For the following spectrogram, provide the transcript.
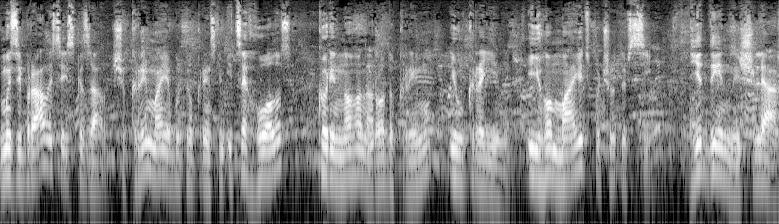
ми зібралися і сказали, що Крим має бути українським, і це голос корінного народу Криму і України, і його мають почути всі. Єдиний шлях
